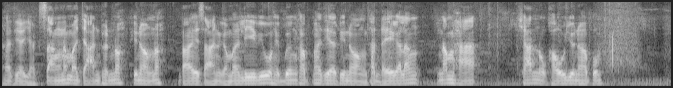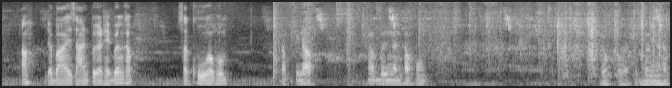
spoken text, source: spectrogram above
ถ้าเทียอยากสั่งน้ำอาจารย์เพิ่นเนาะพี่น้องเนาะบายสารก็มารีวิวให้เบิ่งครับถ้าเทียพี่น้องท่านใดกำลังนํหาชั้นของเขาอยู่นะครับผมเอาเดี๋ยวบายสารเปิดให้เบิ่งครับ สักครู่ครับผม ครับพี่น้องมาเบิ่งกันครับผมเดี๋ยวเปิดเบิ่งครับ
